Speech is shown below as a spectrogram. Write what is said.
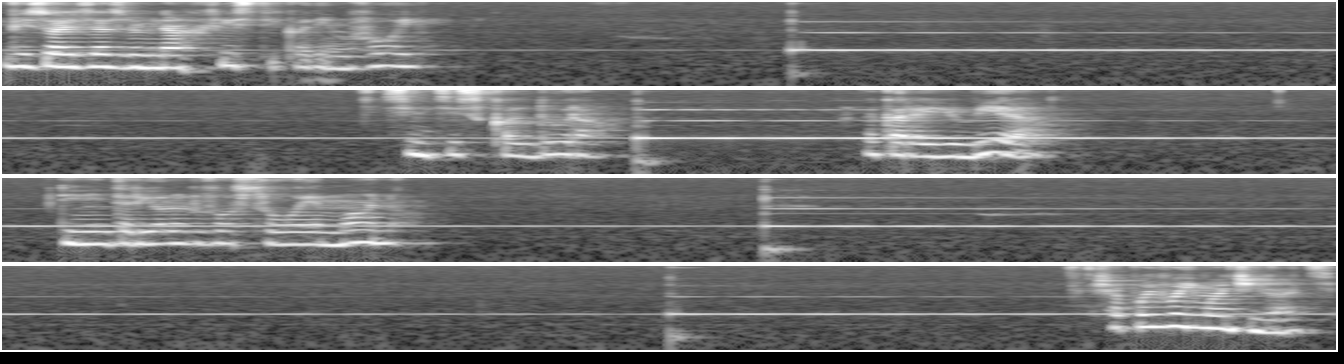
Vizualizați lumina hristică din voi. Simțiți căldura pe care iubirea din interiorul vostru o emană. Apoi vă imaginați.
